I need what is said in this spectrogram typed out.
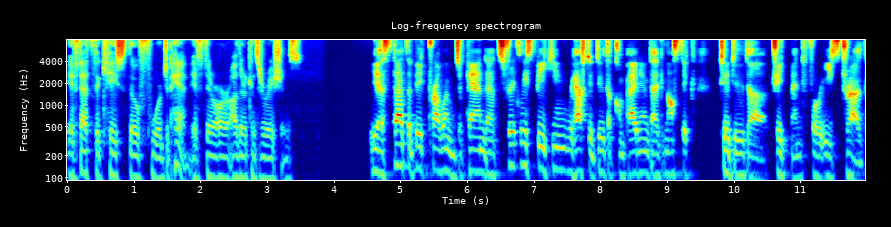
if that's the case though for Japan, if there are other considerations. Yes, that's a big problem in Japan that strictly speaking, we have to do the companion diagnostic to do the treatment for each drug.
